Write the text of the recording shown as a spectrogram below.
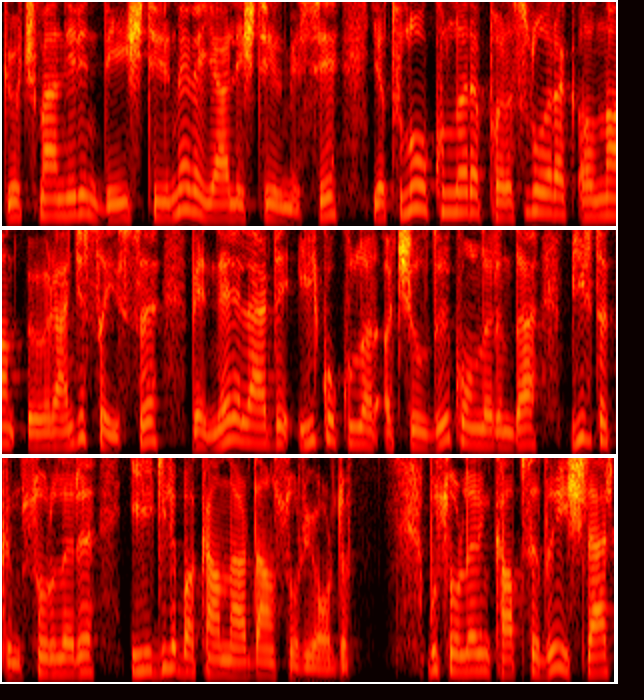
göçmenlerin değiştirilme ve yerleştirilmesi, yatılı okullara parasız olarak alınan öğrenci sayısı ve nerelerde ilkokullar açıldığı konularında bir takım soruları ilgili bakanlardan soruyordu. Bu soruların kapsadığı işler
